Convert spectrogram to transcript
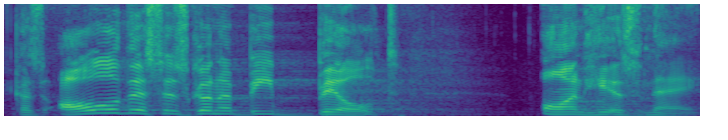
Because all of this is gonna be built on His name,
